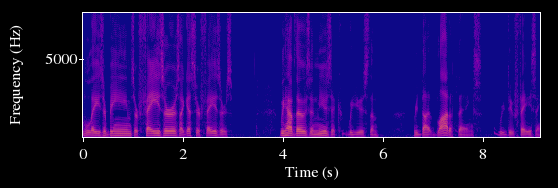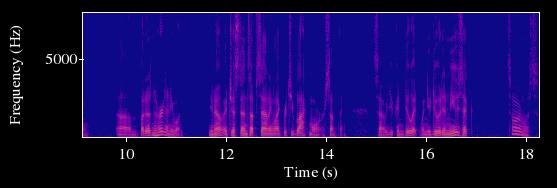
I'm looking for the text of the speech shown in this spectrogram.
laser beams or phasers. I guess they're phasers. We have those in music. We use them. We do a lot of things. We do phasing, um, but it doesn't hurt anyone. You know, it just ends up sounding like Ritchie Blackmore or something. So you can do it. When you do it in music, it's harmless.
